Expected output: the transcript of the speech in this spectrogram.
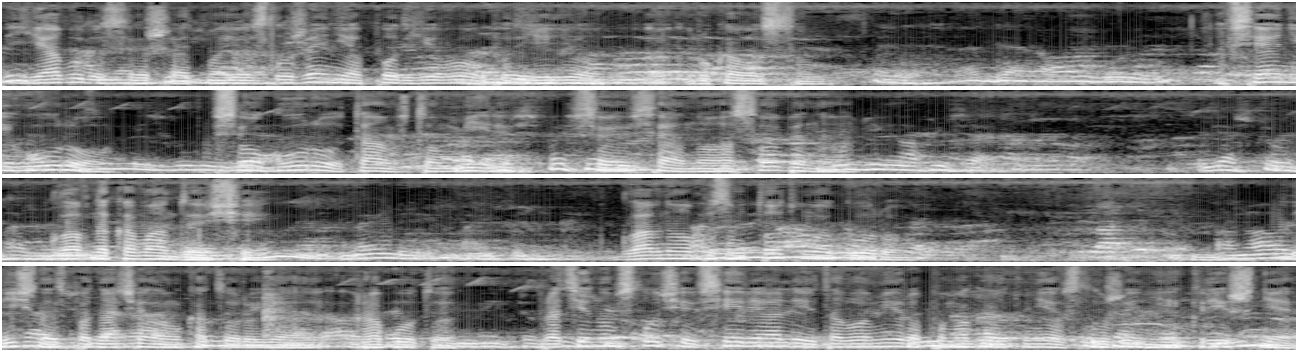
Я буду совершать мое служение под его, под ее э, руководством. Все они гуру, все гуру там, в том мире, все и вся, но особенно главнокомандующий. Главным образом тот мой гуру, личность, под началом которой я работаю. В противном случае все реалии того мира помогают мне в служении Кришне,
